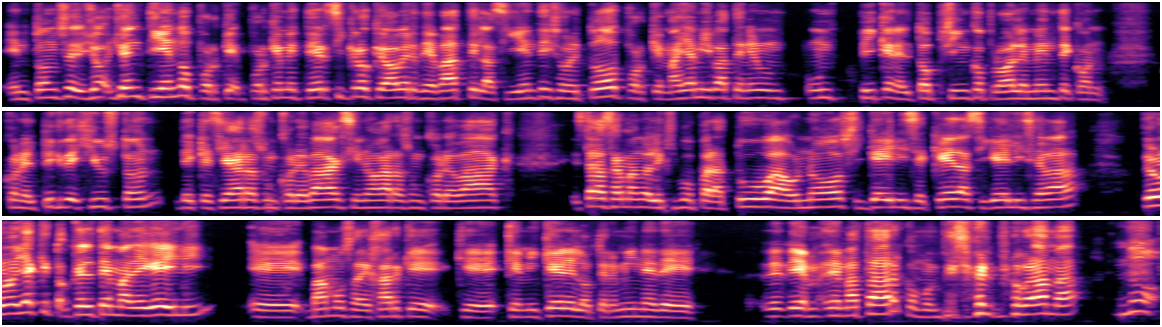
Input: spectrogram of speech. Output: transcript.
Entonces, yo, yo entiendo por qué, por qué meter. Sí creo que va a haber debate la siguiente y sobre todo porque Miami va a tener un, un pick en el top 5 probablemente con, con el pick de Houston, de que si agarras un coreback, si no agarras un coreback, estás armando el equipo para Tua o no, si Gailey se queda, si Gailey se va. Pero bueno, ya que toqué el tema de Gailey, eh, vamos a dejar que, que, que Michele lo termine de, de, de, matar, como empezó el programa. No,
